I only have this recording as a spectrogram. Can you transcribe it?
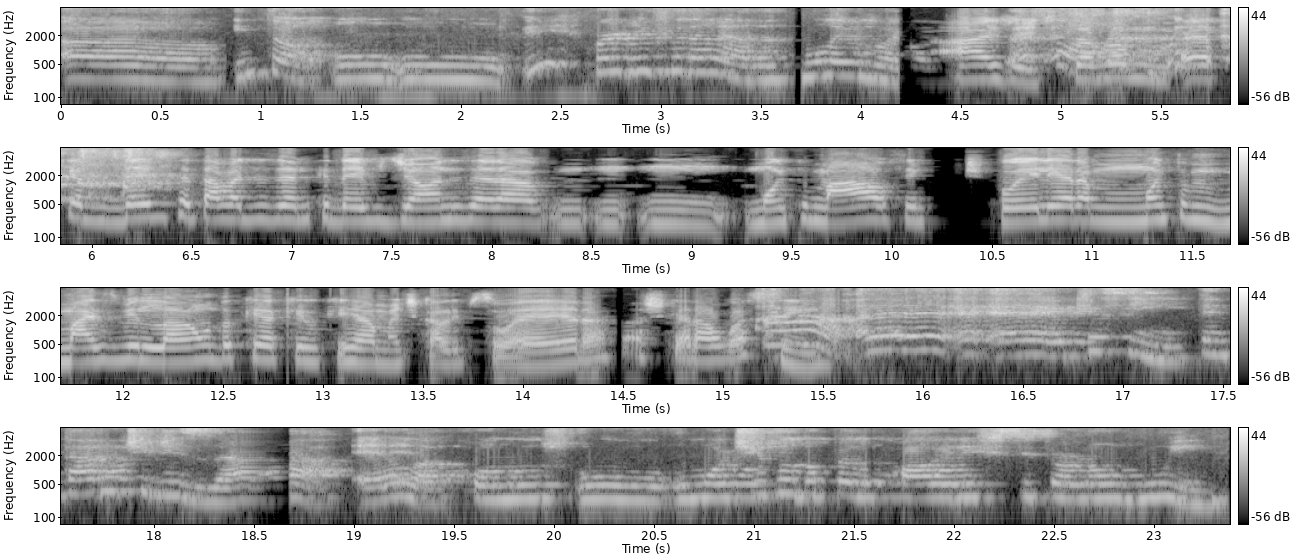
Ah, então, o, o. Ih, perdi o fio da meada. Não lembro mais. Ai, gente, então vamos. É porque David, você tava dizendo que David Jones era muito mal, assim, tipo, ele era muito mais vilão do que aquilo que realmente Calypso era. Acho que era algo assim. Ah, é, é, é que assim, tentaram utilizar ela como o, o motivo do, pelo qual ele se tornou ruim.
